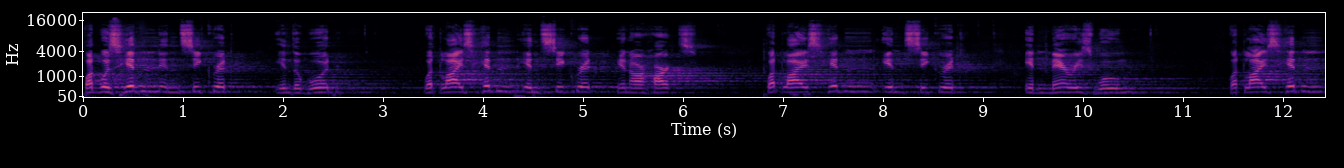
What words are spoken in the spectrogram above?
What was hidden in secret in the wood what lies hidden in secret in our hearts, what lies hidden in secret in Mary's womb, what lies hidden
